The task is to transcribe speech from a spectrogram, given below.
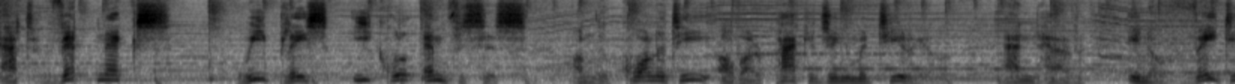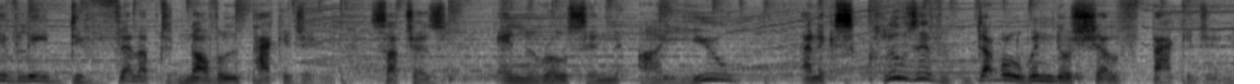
At Vetnex, we place equal emphasis on the quality of our packaging material and have innovatively developed novel packaging such as Enrosin IU and exclusive double window shelf packaging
